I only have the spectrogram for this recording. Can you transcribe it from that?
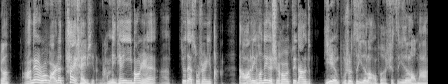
是吧？啊，那时候玩的太 happy 了，那每天一帮人啊就在宿舍里打，打完了以后，那个时候最大的敌人不是自己的老婆，是自己的老妈。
